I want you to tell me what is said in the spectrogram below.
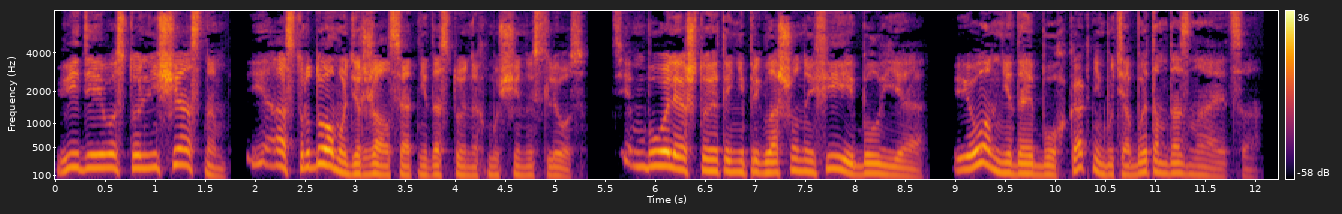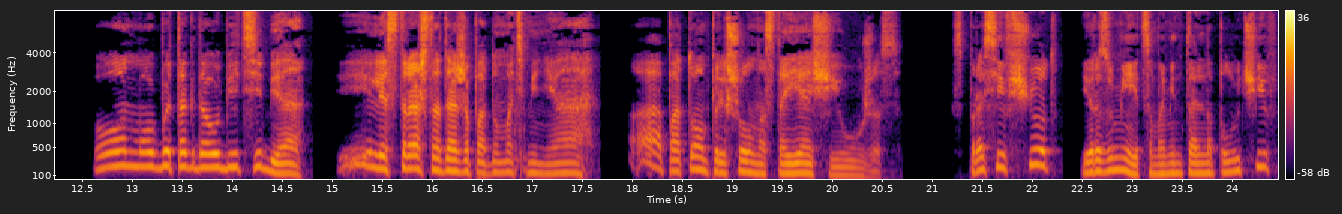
Видя его столь несчастным, я с трудом удержался от недостойных мужчин и слез. Тем более, что этой неприглашенной феей был я, и он, не дай бог, как-нибудь об этом дознается. Он мог бы тогда убить себя, или, страшно даже подумать, меня. А потом пришел настоящий ужас. Спросив счет и, разумеется, моментально получив,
